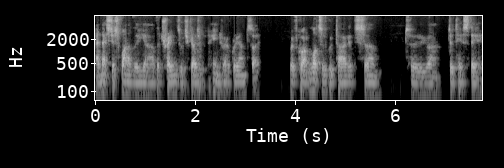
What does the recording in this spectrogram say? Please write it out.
and that's just one of the uh, the trends which goes into our ground. So we've got lots of good targets um, to uh, to test there.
